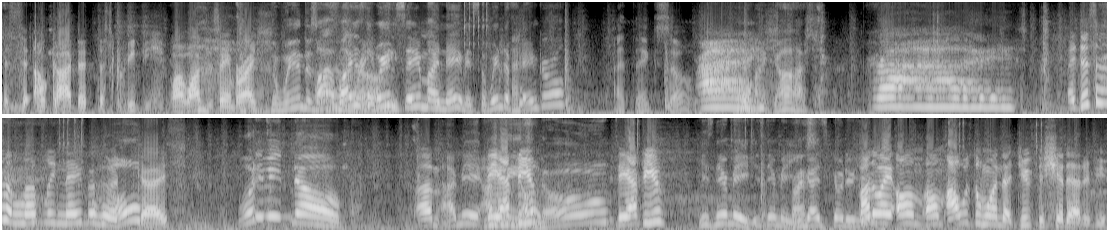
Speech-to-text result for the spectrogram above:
It's, oh God, that, that's creepy. Why, why is it saying Bryce? The wind is Why, why is the wind saying my name? Is the wind a fangirl? I think so. Bryce. Oh my gosh. Bryce. Hey, this is a lovely neighborhood, Oh. guys. What do you mean, no? Um, I mean, Is he I after mean, you? No. is he after you? He's near me. He's near me. You guys go do By you. the way, um, um, I was the one that juked the shit out of you.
